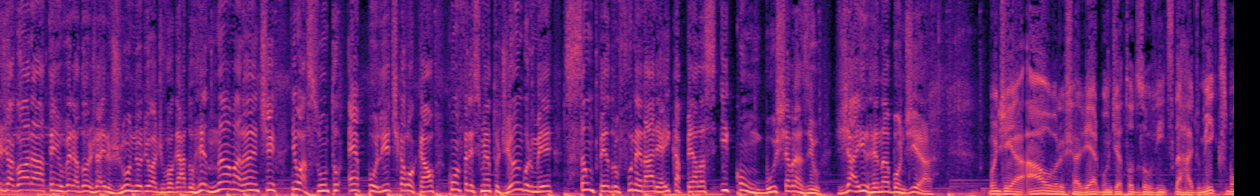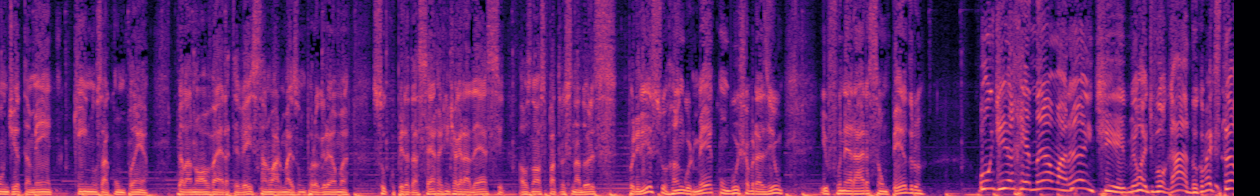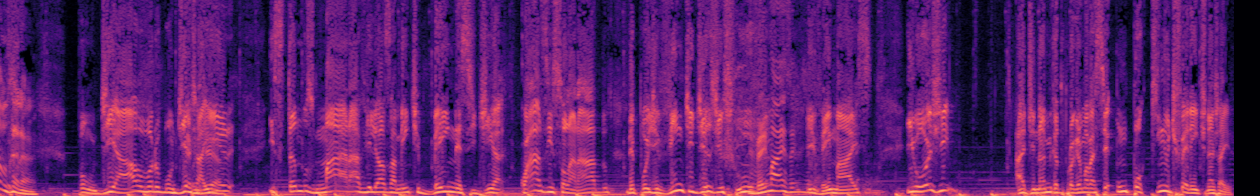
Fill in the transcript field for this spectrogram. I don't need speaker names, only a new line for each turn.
partir de agora tem o vereador Jair Júnior e o advogado Renan Amarante e o assunto é política local com oferecimento de Angurmê, São Pedro Funerária e Capelas e Combucha Brasil. Jair Renan, bom dia.
Bom dia, Álvaro Xavier. Bom dia a todos os ouvintes da Rádio Mix. Bom dia também quem nos acompanha pela Nova Era TV. Está no ar mais um programa Sucupira da Serra. A gente agradece aos nossos patrocinadores por início, Rangourmet, Combucha Brasil e Funerária São Pedro. Bom dia, Renan Amarante, meu advogado. Como é que estamos, Renan?
Bom dia, Álvaro. Bom dia, Bom Jair. Dia. Estamos maravilhosamente bem nesse dia quase ensolarado, depois de 20 dias de chuva. E
vem mais, hein?
E vem mais. E hoje a dinâmica do programa vai ser um pouquinho diferente, né, Jair?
